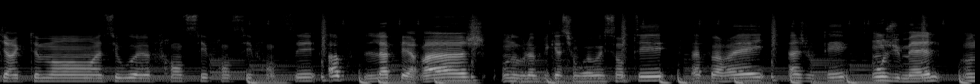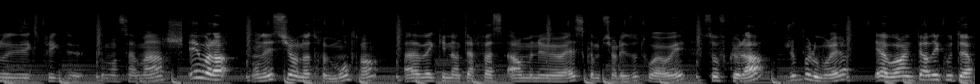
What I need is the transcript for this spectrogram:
directement ouais, français, français, français. Hop, l'appairage. On ouvre l'application Huawei Santé. Appareil, ajouter. On jumelle. On nous explique de comment ça marche. Et voilà, on est sur notre montre hein, avec une interface Harmony OS comme sur les autres Huawei. Sauf que là, je peux l'ouvrir et avoir une paire d'écouteurs.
